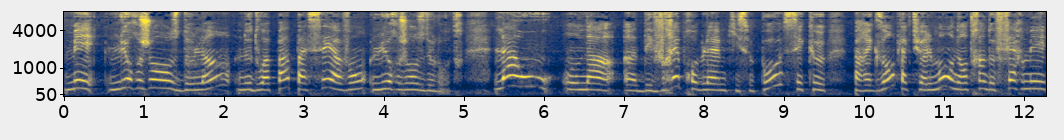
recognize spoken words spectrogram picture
Mais l'urgence de l'un ne doit pas passer avant l'urgence de l'autre. Là où on a un des vrais problèmes qui se posent, c'est que par exemple, actuellement, on est en train de fermer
